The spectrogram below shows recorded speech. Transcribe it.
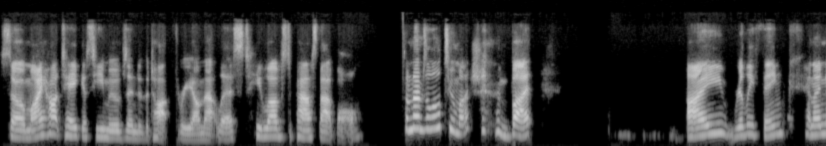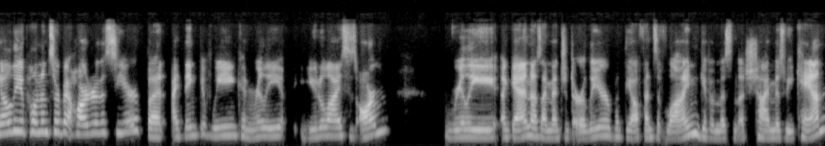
So my hot take is he moves into the top three on that list. He loves to pass that ball, sometimes a little too much, but I really think, and I know the opponents are a bit harder this year, but I think if we can really utilize his arm, really, again, as I mentioned earlier, with the offensive line, give him as much time as we can.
